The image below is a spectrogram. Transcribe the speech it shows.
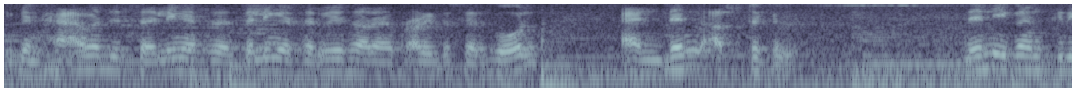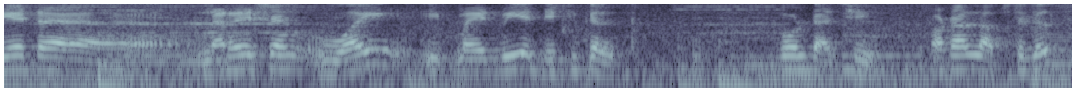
You can have this selling as a, selling your service or a product as a goal and then obstacle. Then you can create a narration why it might be a difficult goal to achieve. What are the obstacles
